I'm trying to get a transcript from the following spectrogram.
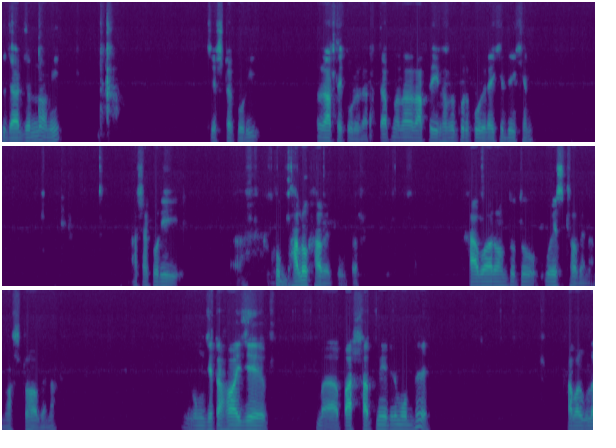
তো যার জন্য আমি চেষ্টা করি রাতে করে রাখতে। আপনারা রাতে এইভাবে করে করে রেখে দেখেন। আশা করি খুব ভালো খাবে কবুতর খাবার অন্তত ওয়েস্ট হবে না, নষ্ট হবে না। এবং যেটা হয় যে পাঁচ সাত মিনিটের মধ্যে খাবারগুলো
